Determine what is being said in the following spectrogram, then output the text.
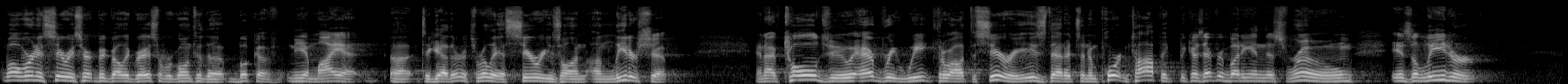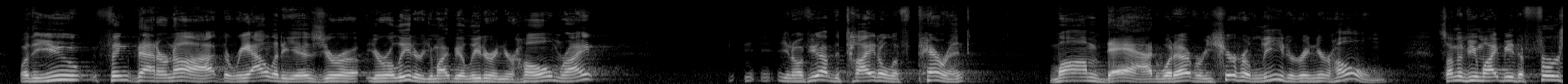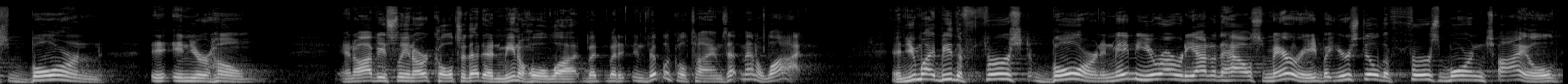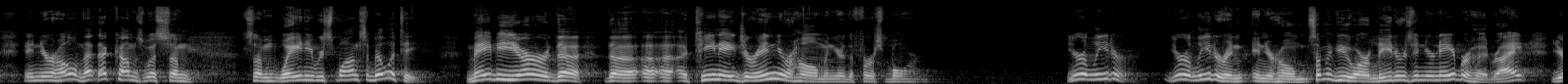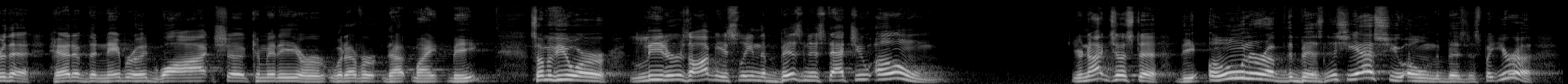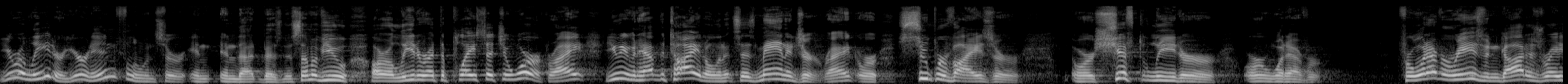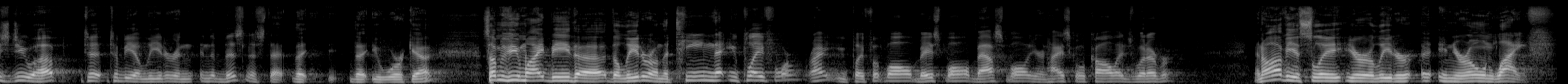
well, we're in a series here at Big Valley Grace where we're going through the book of Nehemiah uh, together. It's really a series on, on leadership. And I've told you every week throughout the series that it's an important topic because everybody in this room is a leader. Whether you think that or not, the reality is you're a, you're a leader. You might be a leader in your home, right? You know, if you have the title of parent, mom, dad, whatever, you're a leader in your home. Some of you might be the firstborn in your home. And obviously, in our culture, that doesn't mean a whole lot, but, but in biblical times, that meant a lot. And you might be the firstborn, and maybe you're already out of the house married, but you're still the firstborn child in your home. That, that comes with some, some weighty responsibility. Maybe you're the, the, uh, a teenager in your home and you're the firstborn. You're a leader. You're a leader in, in your home. Some of you are leaders in your neighborhood, right? You're the head of the neighborhood watch uh, committee or whatever that might be. Some of you are leaders, obviously, in the business that you own. You're not just a, the owner of the business. Yes, you own the business, but you're a, you're a leader. You're an influencer in, in that business. Some of you are a leader at the place that you work, right? You even have the title and it says manager, right? Or supervisor or shift leader or whatever. For whatever reason, God has raised you up to, to be a leader in, in the business that, that, that you work at. Some of you might be the, the leader on the team that you play for, right? You play football, baseball, basketball, you're in high school, college, whatever. And obviously, you're a leader in your own life.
